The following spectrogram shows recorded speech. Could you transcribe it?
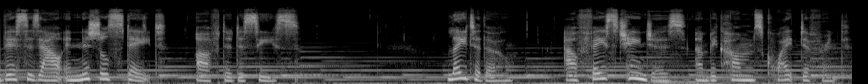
This is our initial state after decease. Later, though, our face changes and becomes quite different.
